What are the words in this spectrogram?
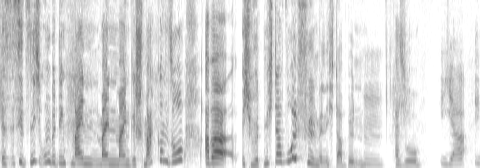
das ist jetzt nicht unbedingt mein, mein, mein Geschmack und so, aber ich würde mich da wohlfühlen, wenn ich da bin. Hm. Also Ja, ich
